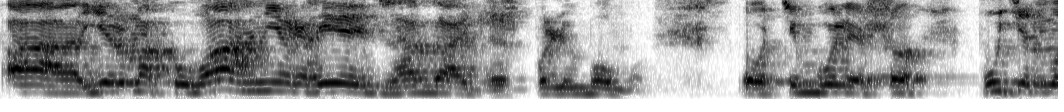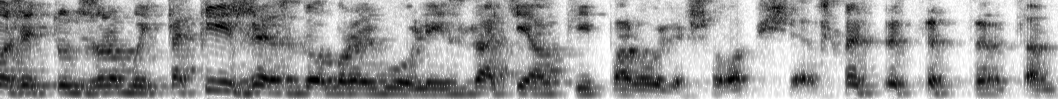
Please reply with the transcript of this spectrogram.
а Єрмаку Вагнер геть згадають же ж по-любому. От, тим більше, що Путін може тут зробити такий жест доброї волі і здати явки і паролі, що взагалі.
